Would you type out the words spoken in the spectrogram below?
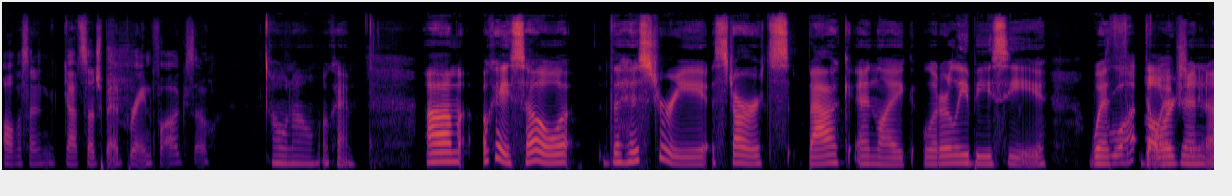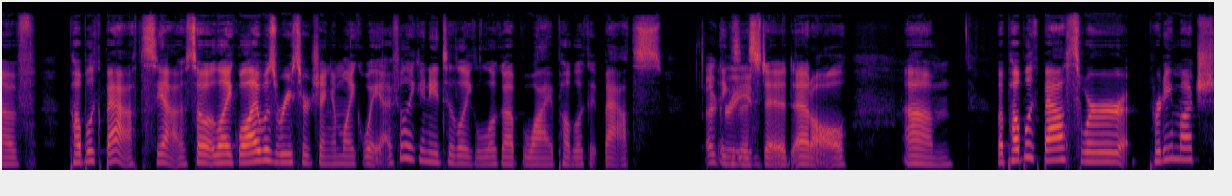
all of a sudden got such bad brain fog. So oh no. Okay. Um okay, so the history starts back in like literally BC with What? the Oh, actually, origin yeah. of public baths. Yeah. So like while I was researching, I'm like, wait, I feel like I need to like look up why public baths Agreed. existed at all. Um, but public baths were pretty much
